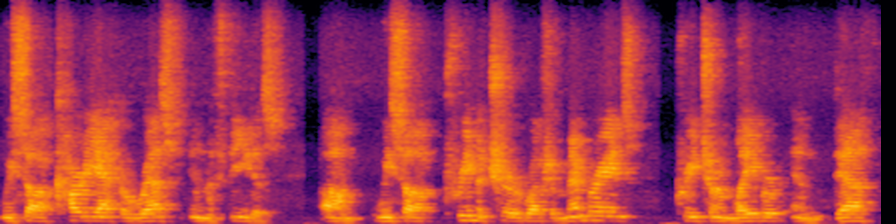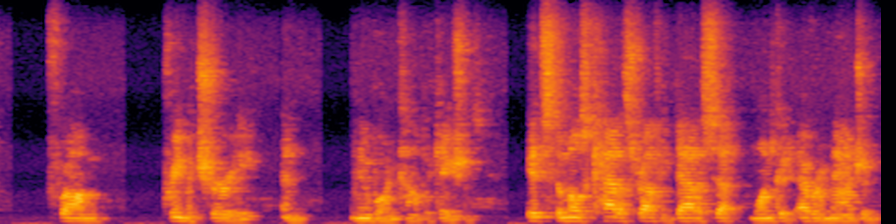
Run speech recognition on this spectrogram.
We saw cardiac arrest in the fetus. Um, we saw premature rupture of membranes, preterm labor, and death from prematurity and newborn complications. It's the most catastrophic data set one could ever imagine.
